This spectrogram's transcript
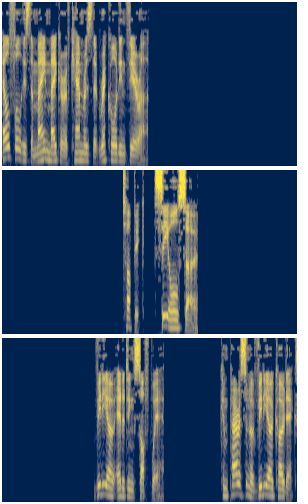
Elphel is the main maker of cameras that record in Theora. Topic: See also. Video editing software Comparison of video codecs.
